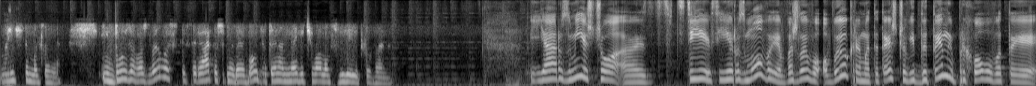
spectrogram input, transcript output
магічне мислення. І дуже важливо спостерігати, щоб, не дай Бог, дитина не відчувала своєї провини. Я розумію, що е, з цієї всієї розмови важливо виокремити те, що від дитини приховувати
